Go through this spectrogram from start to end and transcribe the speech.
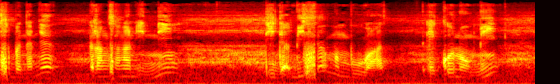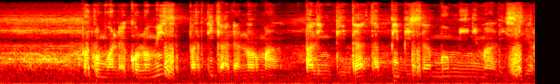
Sebenarnya rangsangan ini tidak bisa membuat ekonomi pertumbuhan ekonomi seperti keadaan normal paling tidak tapi bisa meminimalisir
